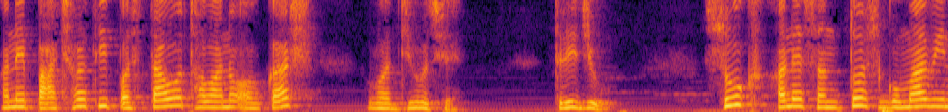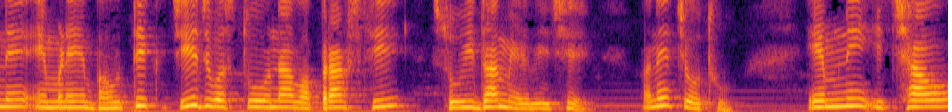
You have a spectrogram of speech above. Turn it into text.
અને પાછળથી પસ્તાવો થવાનો અવકાશ વધ્યો છે. ત્રીજું, સુખ અને સંતોષ ગુમાવીને એમણે ભૌતિક ચીજ વસ્તુઓના વપરાશથી સુવિધા મેળવી છે. અને ચોથું, એમની ઈચ્છાઓ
